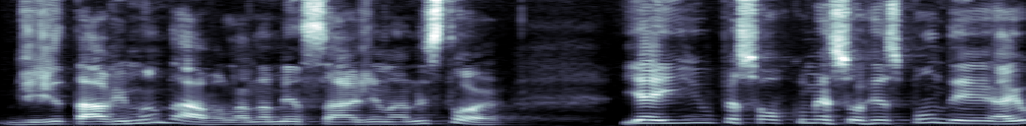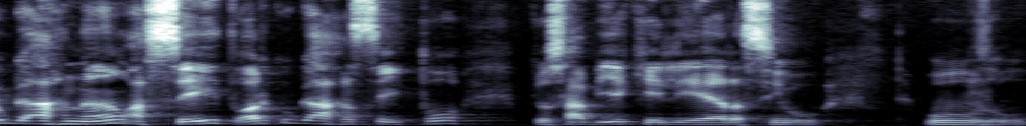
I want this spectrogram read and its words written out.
Digitava e mandava lá na mensagem, lá no Store. E aí o pessoal começou a responder. Aí o Gar, não, aceito. A hora que o Gar aceitou, eu sabia que ele era assim o o,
